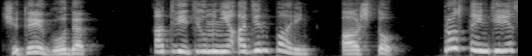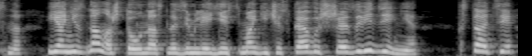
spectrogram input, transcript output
«Четыре года», — ответил мне один парень. «А что?» «Просто интересно. Я не знала, что у нас на Земле есть магическое высшее заведение. Кстати,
